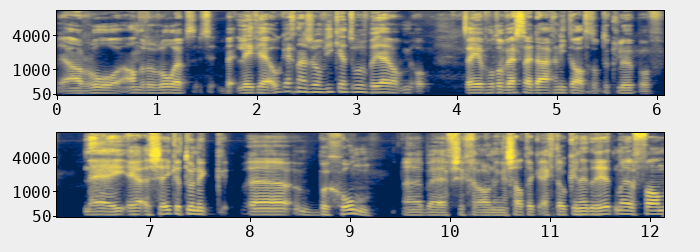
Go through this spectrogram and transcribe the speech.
ja, een, rol, een andere rol hebt, leef jij ook echt naar zo'n weekend toe? Of ben jij, op, ben je bijvoorbeeld op wedstrijddagen niet altijd op de club? Of? Nee, ja, zeker toen ik eh, begon eh, bij FC Groningen zat ik echt ook in het ritme van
